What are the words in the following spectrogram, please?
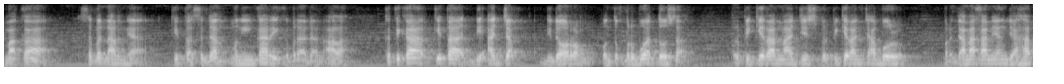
maka sebenarnya kita sedang mengingkari keberadaan Allah. Ketika kita diajak, didorong untuk berbuat dosa, berpikiran najis, berpikiran cabul, merencanakan yang jahat,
